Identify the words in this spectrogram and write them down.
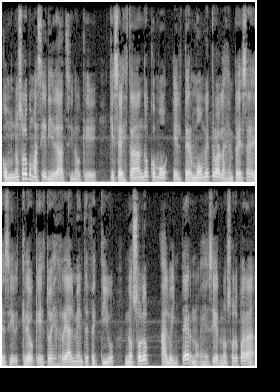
no solo con más seriedad, sino que, que se está dando como el termómetro a las empresas, es decir, creo que esto es realmente efectivo, no solo a lo interno, es decir, no solo para,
